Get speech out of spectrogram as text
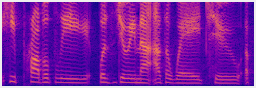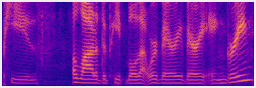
he probably was doing that as a way to appease a lot of the people that were very, very angry.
